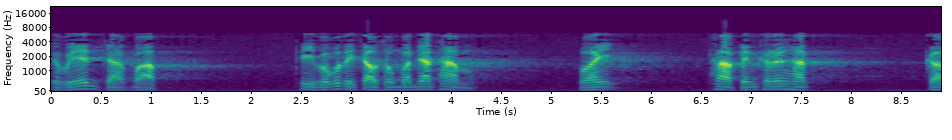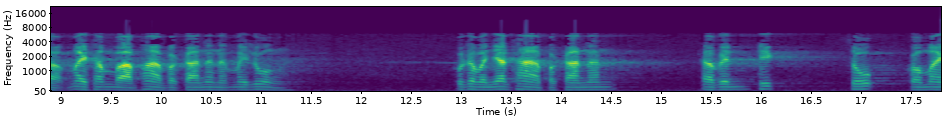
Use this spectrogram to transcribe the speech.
จะเว้นจากบาป ที่พระพุทธเจ้าทรงบัญญัติห้ามไว้ ถ้าเป็นเครือขัดก็ไม่ทำบาปห้าประการนั้นนะไม่ล่วง พุทธบัญญัติห้าประการนั้น ถ้าเป็นภิกษุก็ไม่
